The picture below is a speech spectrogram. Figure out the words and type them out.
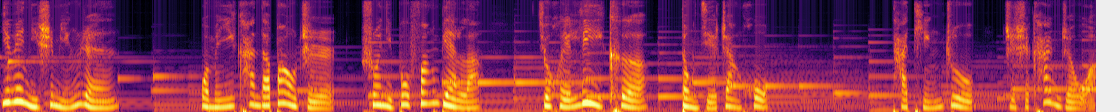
因为你是名人，我们一看到报纸说你不方便了，就会立刻冻结账户。”他停住，只是看着我。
